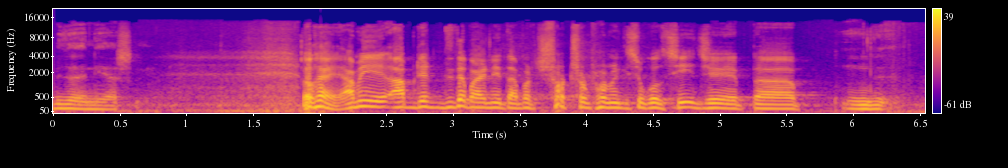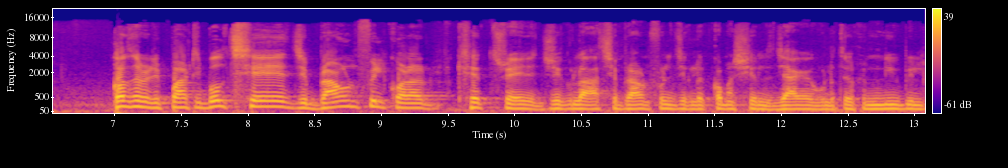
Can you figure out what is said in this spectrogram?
বিদায় নিয়ে আসেন। ওকে আমি আপডেট দিতে পারিনি, তারপর শর্ট শর্ট ফর্মে কিছু বলছি যে কনজারভেটিভ পার্টি বলছে যে ব্রাউন ফিল্ড করার ক্ষেত্রে যেগুলো আছে ব্রাউন ফিল্ড যেগুলো কমার্শিয়াল জায়গাগুলোতে ওখানে নিউ বিল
